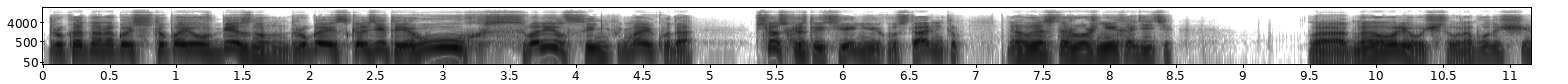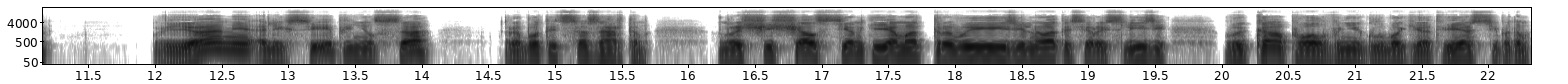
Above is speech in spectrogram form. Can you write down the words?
Вдруг одной ногой ступаю в бездну, другая скользит, и я, ух, свалился, и не понимаю, куда. Все скрыто тенью и кустарником. А вы осторожнее ходите. Ладно, Оля, учту на будущее. В яме Алексей принялся работать с азартом. Он расчищал стенки ямы от травы и зеленовато-серой слизи, выкапывал в них глубокие отверстия, потом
